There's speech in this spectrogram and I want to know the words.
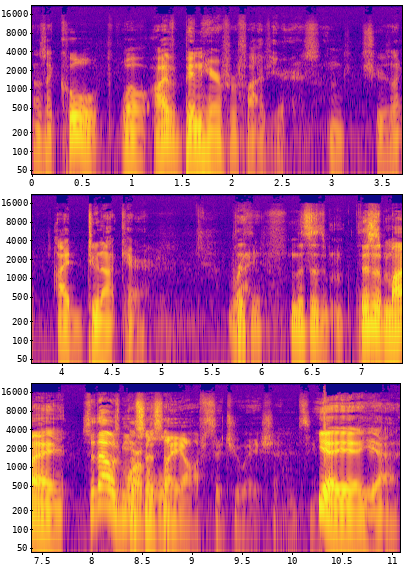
I was like, "Cool. Well, I've been here for five years." And she was like, "I do not care. Right. This is this is my So that was more The of a layoff situation. it seems yeah yeah yeah."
